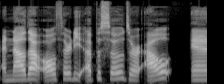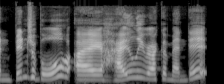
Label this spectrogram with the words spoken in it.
And now that all 30 episodes are out and bingeable, I highly recommend it.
